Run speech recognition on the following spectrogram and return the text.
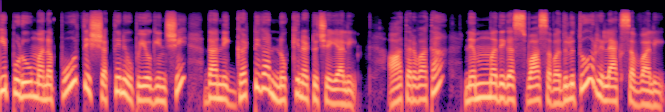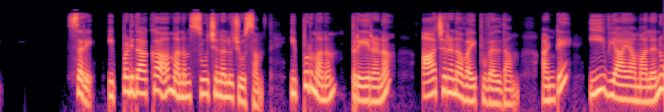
ఇప్పుడు మన పూర్తి శక్తిని ఉపయోగించి దాన్ని గట్టిగా నొక్కినట్టు చెయ్యాలి ఆ తర్వాత నెమ్మదిగా శ్వాస వదులుతూ రిలాక్స్ అవ్వాలి. సరే ఇప్పటిదాకా మనం సూచనలు చూసాం. ఇప్పుడు మనం ప్రేరణ ఆచరణ వైపు వెళ్దాం. అంటే ఈ వ్యాయామాలను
